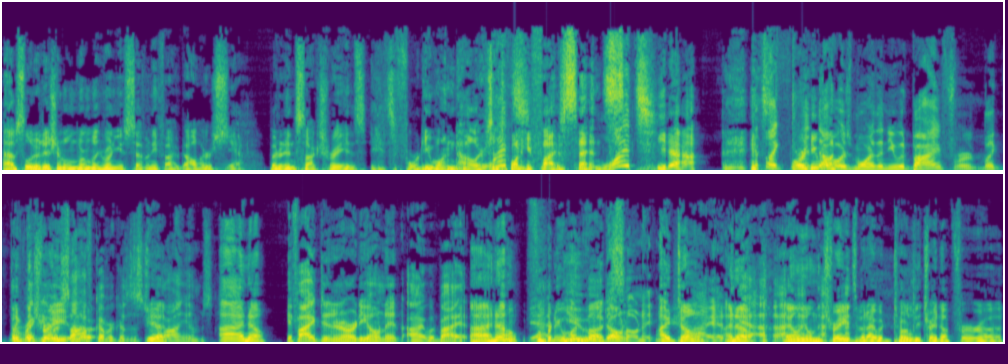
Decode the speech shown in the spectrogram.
Absolute edition will normally run you seventy five dollars. Yeah. but at InStockTrades, it's forty one dollars and twenty five cents. What? Yeah, It's like ten dollars more than you would buy for like the Like regular trade, soft cover because it's two yeah. volumes. I know. If I didn't already own it, I would buy it. I know. Yeah, Forty one you bucks. don't own it, I don't. buy it. I know. Yeah. I only own the trades, but I would totally trade up for uh,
